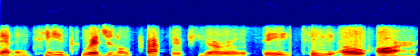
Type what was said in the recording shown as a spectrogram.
17th, Reginald Proctor, P R O C T O R.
